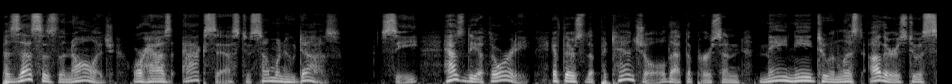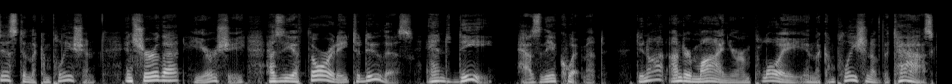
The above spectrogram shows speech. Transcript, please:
possesses the knowledge or has access to someone who does. C. Has the authority. If there's the potential that the person may need to enlist others to assist in the completion, ensure that he or she has the authority to do this. And D. Has the equipment. Do not undermine your employee in the completion of the task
